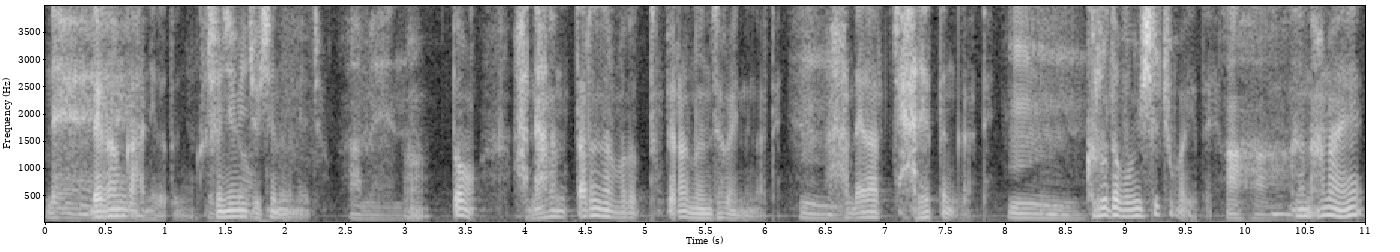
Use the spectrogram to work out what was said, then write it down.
네. 내가 한 거 아니거든요. 그렇죠. 주님이 주시는 은혜죠. 아멘. 어, 또 아, 나는 다른 사람보다 특별한 은사가 있는 것 같아. 음. 아 내가 잘했던 것 같아. 음. 그러다 보면 실족하게 돼요. 아하. 그건 하나의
